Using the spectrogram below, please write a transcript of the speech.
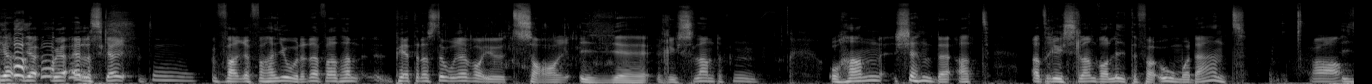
jag, jag, och jag älskar varför han gjorde det, för att han, Peter den store var ju tsar i eh, Ryssland. Mm. Och han kände att, att Ryssland var lite för omodernt Ja, i,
